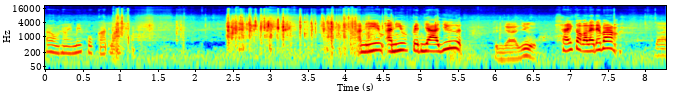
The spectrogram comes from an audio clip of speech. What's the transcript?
อ้าวทำไมไม่โฟกัสวะ อันนี้อันนี้เป็นยายืด เป็นยายืด ใช้กับอะไรได้บ้าง ได้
